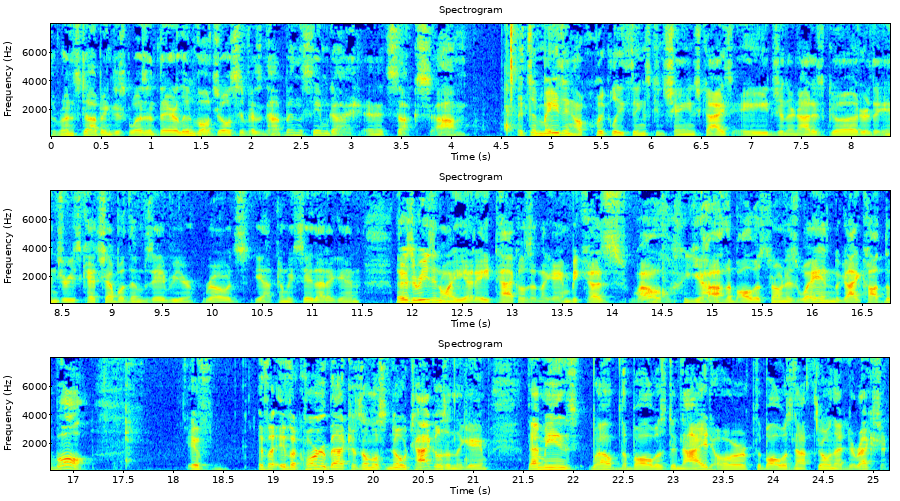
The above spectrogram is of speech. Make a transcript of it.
run stopping just wasn't there. Linval Joseph has not been the same guy, and it sucks. Um, it's amazing how quickly things can change. Guys age and they're not as good, or the injuries catch up with them. Xavier Rhodes, yeah, can we say that again? There's a reason why he had eight tackles in the game because, well, yeah, the ball was thrown his way and the guy caught the ball. If if a, if a cornerback has almost no tackles in the game, that means well the ball was denied or the ball was not thrown that direction.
